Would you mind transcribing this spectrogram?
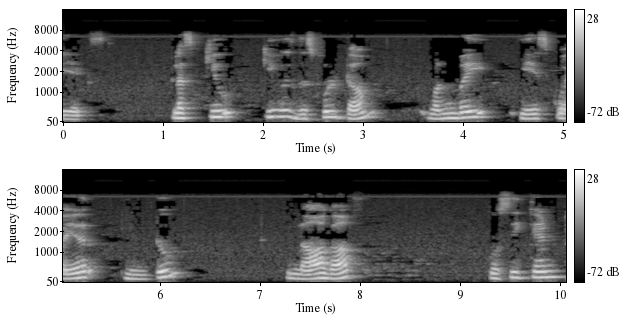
ax plus q q is this full term 1 by a square into log of cosecant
